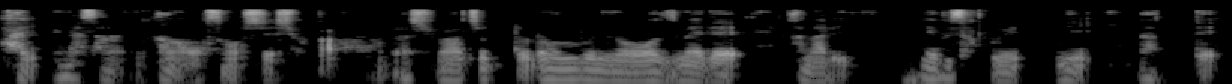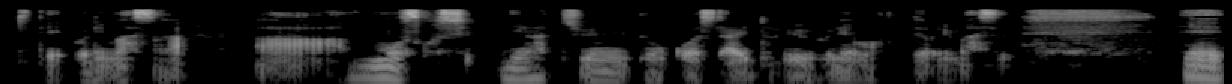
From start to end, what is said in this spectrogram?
はい、皆さんいかがお過ごしでしょうか。私はちょっと論文の大詰めでかなり寝不足になってきておりますが、あもう少し2月中に投稿したいというふうに思っております。えっ、ー、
